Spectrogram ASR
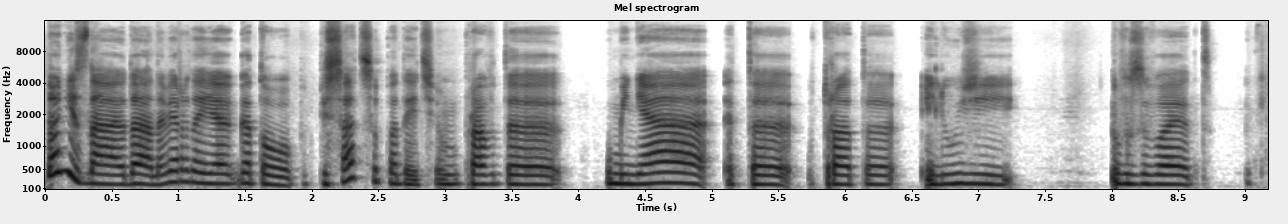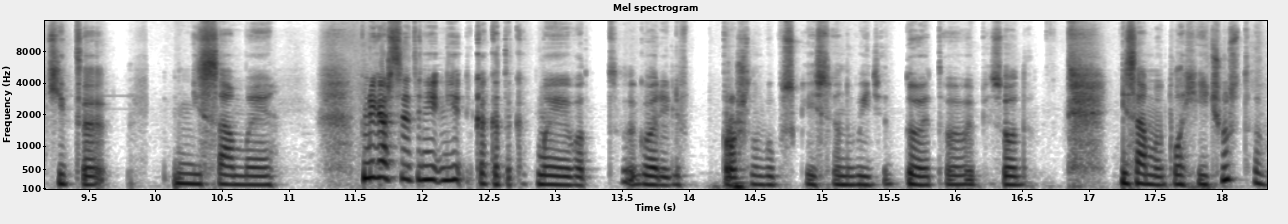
Ну, не знаю, да, наверное, я готова подписаться под этим. Правда, у меня эта утрата иллюзий вызывает какие-то не самые... Мне кажется, это не, не как это, как мы вот говорили в прошлом выпуске, если он выйдет до этого эпизода, не самые плохие чувства.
